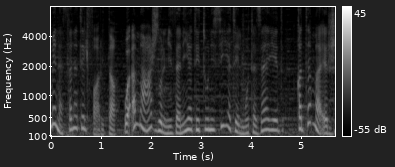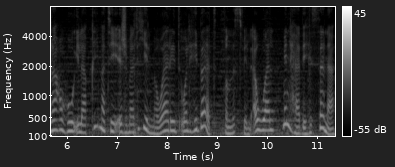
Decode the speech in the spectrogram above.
من السنة الفارطة. وأما عجز الميزانية التونسية المتزايد قد تم إرجاعه إلى قيمة إجمالي الموارد والهبات في النصف الأول من هذه السنة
